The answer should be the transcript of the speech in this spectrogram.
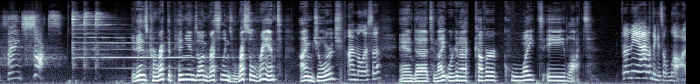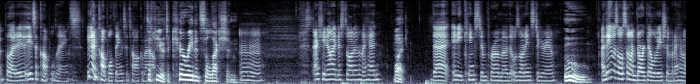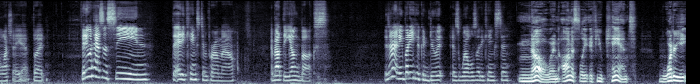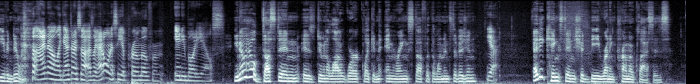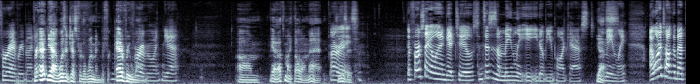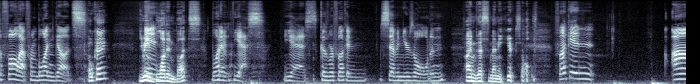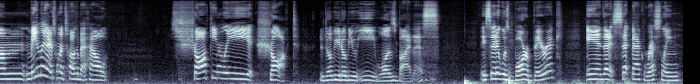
thing sucks. It is correct opinions on wrestling's Wrestle Rant. I'm George, I'm Melissa. and uh, tonight we're gonna cover quite a lot. I mean, I don't think it's a lot, but it, it's a couple things. We got a couple things to talk about. It's a few. It's a curated selection. Mm-hmm. Actually, no, I just thought of in my head What? that Eddie Kingston promo that was on Instagram. Ooh, I think it was also on Dark Elevation, but I haven't watched that yet. But if anyone hasn't seen the Eddie Kingston promo about the Young Bucks, is there anybody who can do it as well as Eddie Kingston? no. And honestly, if you can't, what are you even doing? I know, like after I saw it, I was like, I don't want to see a promo from anybody else. You know how Dustin is doing a lot of work, like in the in-ring stuff with the women's division. Yeah, Eddie Kingston should be running promo classes for everybody. for. Yeah, it wasn't just for the women, but for everyone. For everyone, yeah. Um, yeah, that's my thought on that. All right. Jesus. The first thing I want to get to, since this is a mainly AEW podcast, Yes. mainly, I want to talk about the fallout from Blood and Guts. Okay. You mean Eh. blood and butts? Blood and yes, yes, because we're fucking seven years old and I'm this many years old. fucking. Um, mainly I just want to talk about how shockingly shocked the WWE was by this. They said it was barbaric and that it set back wrestling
